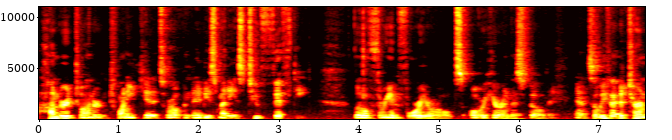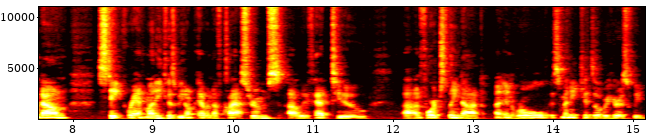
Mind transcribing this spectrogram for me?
hundred to one hundred and twenty kids. We're hoping maybe as many as two fifty little three and four year olds over here in this building. And so we've had to turn down state grant money because we don't have enough classrooms. Uh, we've had to uh, unfortunately not enroll as many kids over here as we'd,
